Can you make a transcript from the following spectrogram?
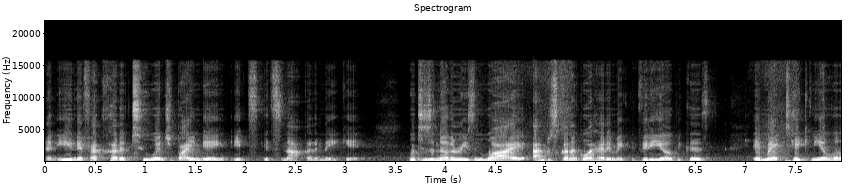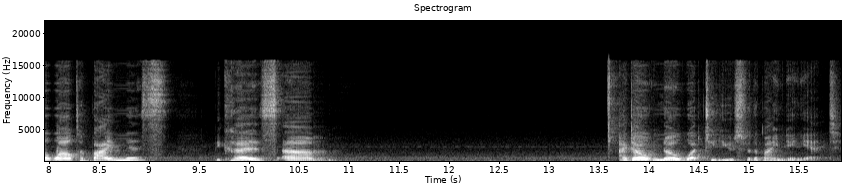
and even if I cut a two-inch binding, it's it's not going to make it. Which is another reason why I'm just going to go ahead and make the video because it might take me a little while to bind this because um, I don't know what to use for the binding yet.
